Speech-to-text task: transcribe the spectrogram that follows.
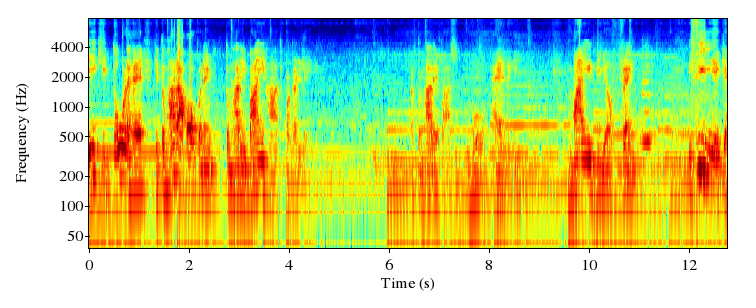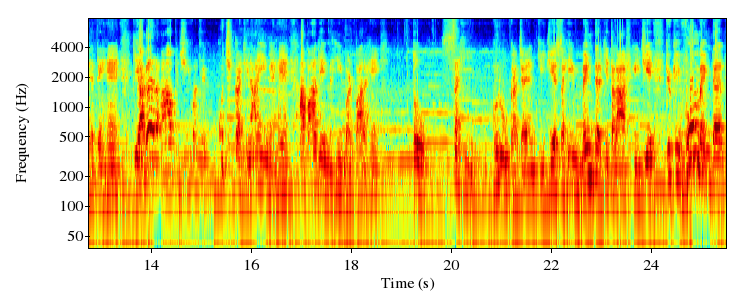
एक ही तोड़ है कि तुम्हारा ओपोनेंट तुम्हारी बाई हाथ पकड़ ले। और तुम्हारे पास वो है नहीं। माई डियर फ्रेंड इसीलिए कहते हैं कि अगर आप जीवन में कुछ कठिनाई में हैं, आप आगे नहीं बढ़ पा रहे तो सही गुरु का चयन कीजिए, सही मेंटर की तलाश कीजिए, क्योंकि वो मेंटर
